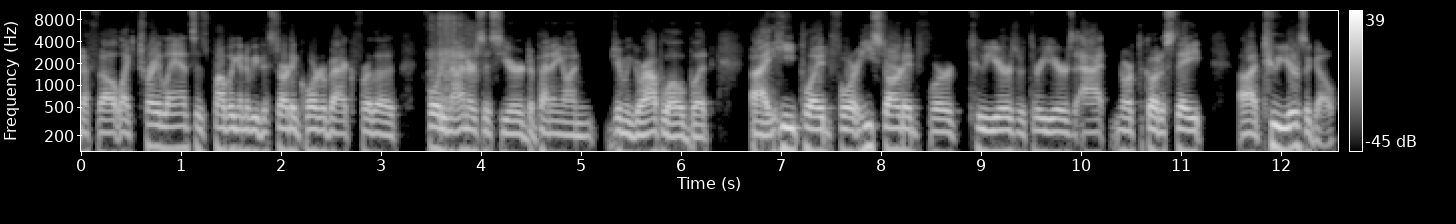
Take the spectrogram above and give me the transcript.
the NFL, like Trey Lance is probably going to be the starting quarterback for the 49ers this year, depending on Jimmy Garoppolo. But uh, he played for, he started for two years or three years at North Dakota State uh, two years ago.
